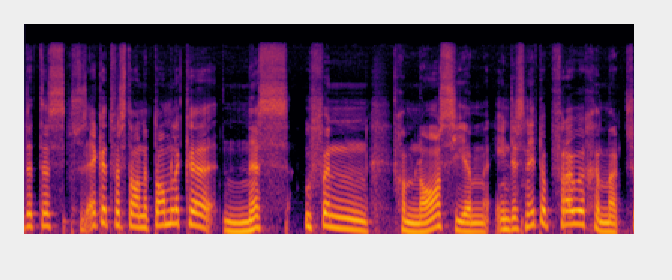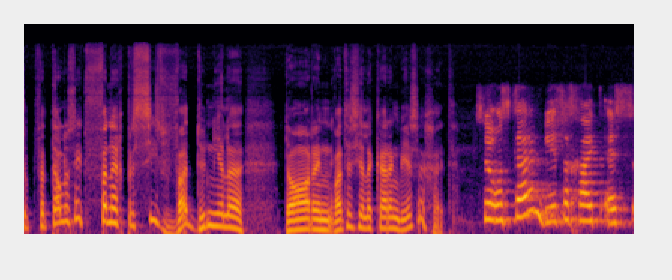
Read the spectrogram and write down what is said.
dit is soos ek dit verstaan 'n taamlike nis oefen gimnasium en dis net op vroue gemik. So vertel ons net vinnig presies wat doen julle daar en wat is julle kernbesigheid? So ons kernbesigheid is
